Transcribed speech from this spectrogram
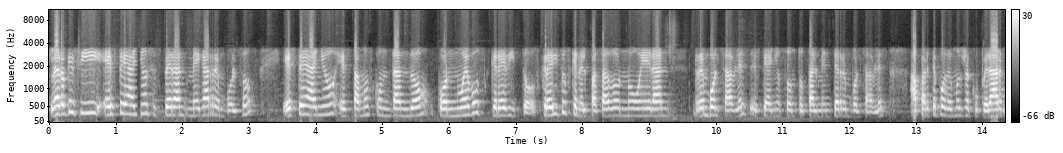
Claro que sí, este año se esperan mega reembolsos. Este año estamos contando con nuevos créditos, créditos que en el pasado no eran reembolsables, este año son totalmente reembolsables. Aparte podemos recuperar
